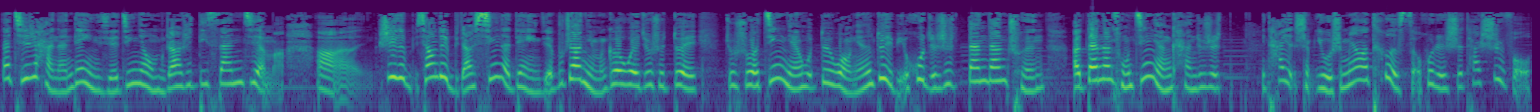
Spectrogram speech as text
那其实海南电影节今年我们知道是第三届嘛，啊，是一个相对比较新的电影节。不知道你们各位就是对，就是说今年对往年的对比，或者是单单纯呃单单从今年看，就是它有什有什么样的特色，或者是它是否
